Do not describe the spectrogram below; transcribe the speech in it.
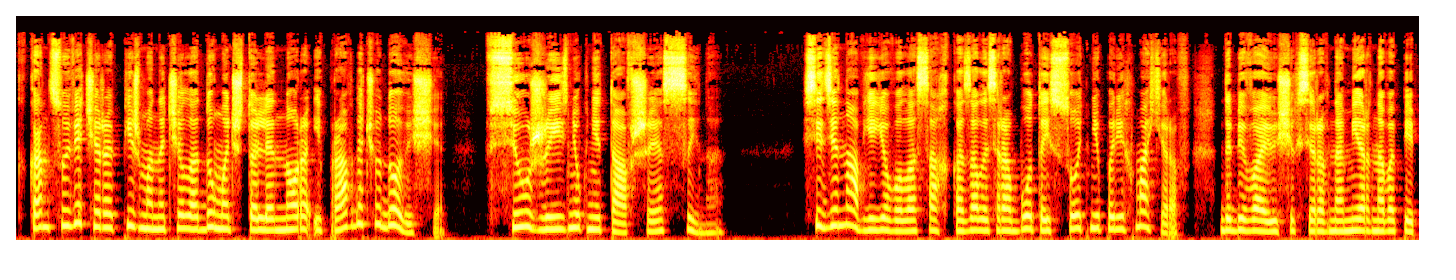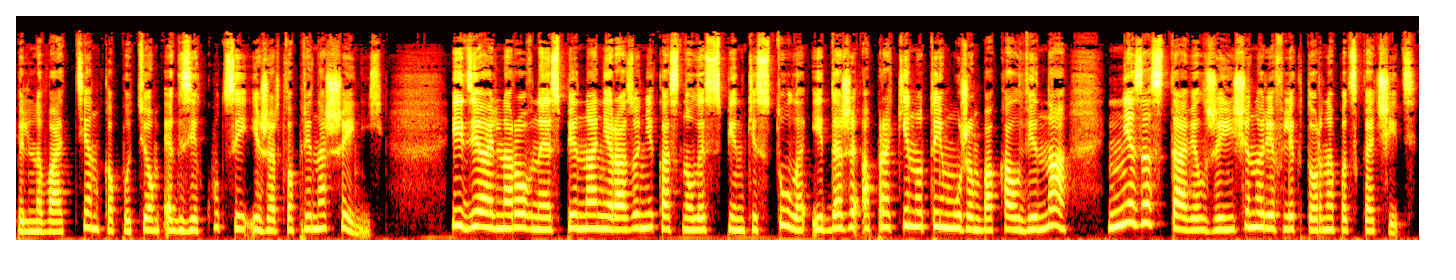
К концу вечера Пижма начала думать, что Ленора и правда чудовище, всю жизнь угнетавшее сына. Седина в ее волосах казалась работой сотни парикмахеров, добивающихся равномерного пепельного оттенка путем экзекуций и жертвоприношений. Идеально ровная спина ни разу не коснулась спинки стула, и даже опрокинутый мужем бокал вина не заставил женщину рефлекторно подскочить.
